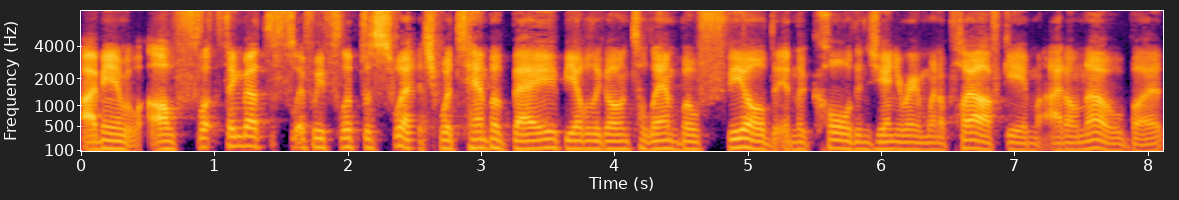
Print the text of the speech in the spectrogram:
I mean, I'll think about if we flip the switch, would Tampa Bay be able to go into Lambeau Field in the cold in January and win a playoff game? I don't know, but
